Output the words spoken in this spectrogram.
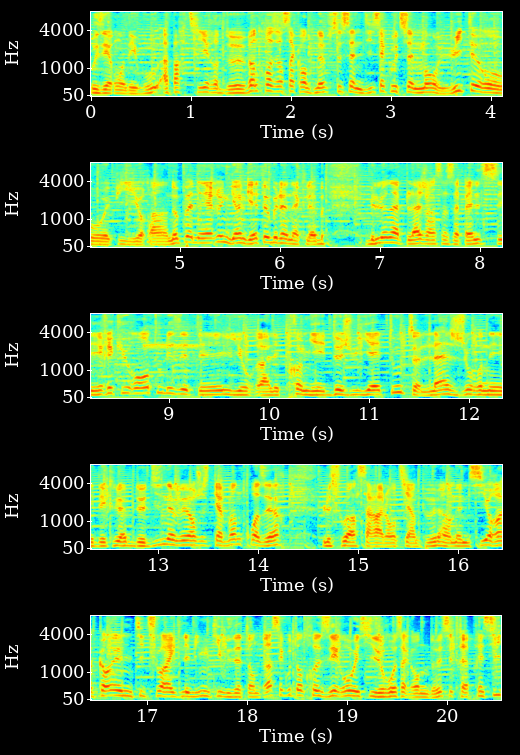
Vous avez rendez-vous à partir de 23h59 ce samedi, ça coûte seulement 8 euros. Et puis il y aura un open air, une guinguette au Bellona Club. Bellona Plage, hein, ça s'appelle, c'est récurrent tous les étés. Il y aura les 1er de juillet, toute la journée des clubs de 19h jusqu'à 23h. Le soir, ça ralentit un peu, hein, même s'il y aura quand même une petite soirée clubbing qui vous attendra. Ça coûte entre 0 et 6,52€, c'est très précis,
